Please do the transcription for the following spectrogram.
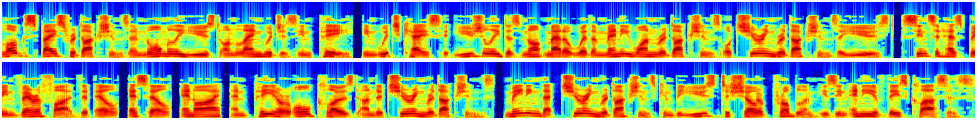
Log space reductions are normally used on languages in P, in which case it usually does not matter whether many one reductions or Turing reductions are used, since it has been verified that L, SL, NL, and P are all closed under Turing reductions, meaning that Turing reductions can be used to show a problem is in any of these classes.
